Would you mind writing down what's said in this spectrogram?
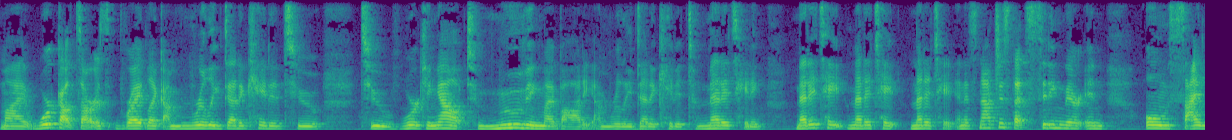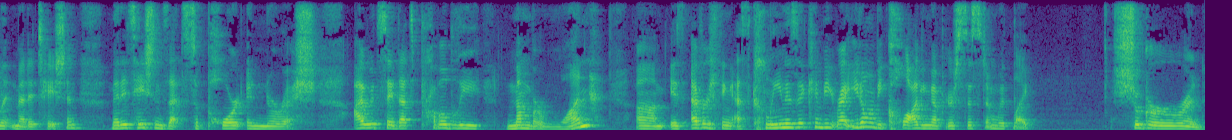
my workouts are as right. Like I'm really dedicated to to working out, to moving my body. I'm really dedicated to meditating. Meditate, meditate, meditate. And it's not just that sitting there in Om silent meditation, meditations that support and nourish. I would say that's probably number one. Um, is everything as clean as it can be, right? You don't want to be clogging up your system with like sugar and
